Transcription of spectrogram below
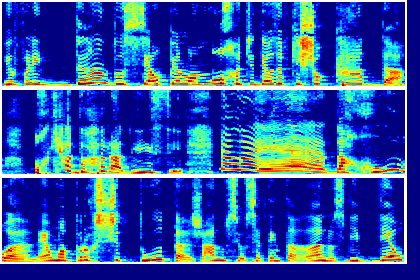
e eu falei, dando o céu, pelo amor de Deus, eu fiquei chocada, porque a Doralice, ela é da rua, né? Uma prostituta já nos seus 70 anos, viveu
